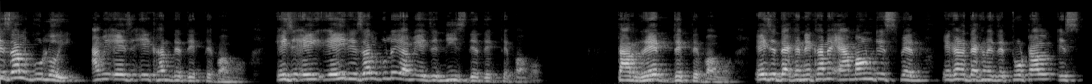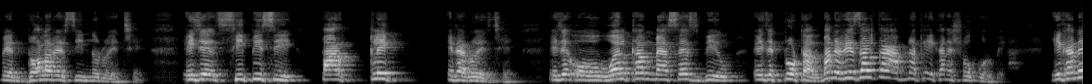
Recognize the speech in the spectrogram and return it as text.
রেজাল্টগুলোই আমি এই যে এখান দিয়ে দেখতে পাবো। এই যে এই এই রেজাল্টগুলোই আমি এই যে নিচ দিয়ে দেখতে পাবো। তার রেট দেখতে পাবো। এই যে দেখেন, এখানে অ্যামাউন্ট স্পেন্ড এখানে দেখেন এই যে টোটাল স্পেন্ড ডলারের চিহ্ন রয়েছে। এই যে সিপিসি পার ক্লিক এটা রয়েছে। এই যে ওয়েলকাম মেসেজ ভিউ এই যে টোটাল মানে রেজাল্টটা আপনাকে এখানে শো করবে। এখানে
